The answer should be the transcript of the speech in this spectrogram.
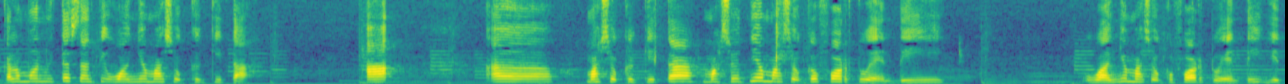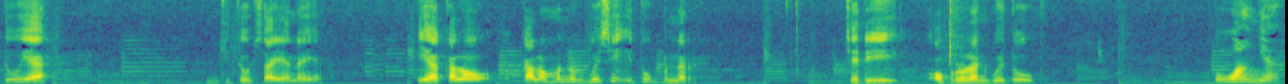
Kalau monetis nanti uangnya masuk ke kita. A, uh, masuk ke kita maksudnya masuk ke 420 uangnya masuk ke 420 gitu ya. Gitu saya nanya. Ya kalau kalau menurut gue sih itu bener jadi obrolan gue itu uangnya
